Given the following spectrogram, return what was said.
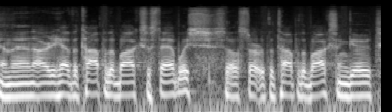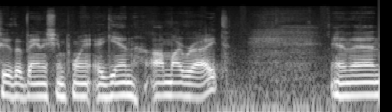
And then I already have the top of the box established, so I'll start with the top of the box and go to the vanishing point again on my right. And then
